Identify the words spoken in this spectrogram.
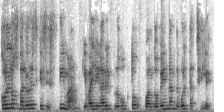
con los valores que se estima que va a llegar el producto cuando vengan de vuelta a Chile.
